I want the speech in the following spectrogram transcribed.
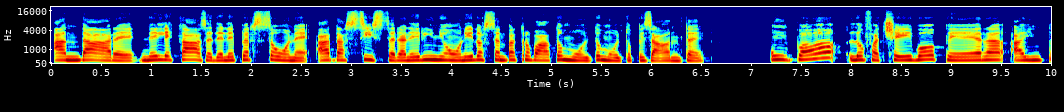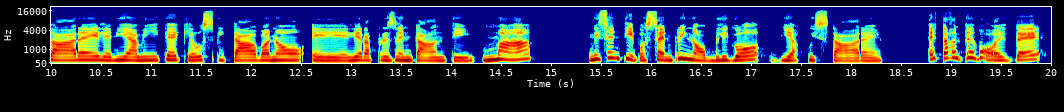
andare nelle case delle persone ad assistere alle riunioni l'ho sempre trovato molto molto pesante. un po' lo facevo per aiutare le mie amiche che ospitavano e le rappresentanti, ma mi sentivo sempre in obbligo di acquistare. E tante volte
